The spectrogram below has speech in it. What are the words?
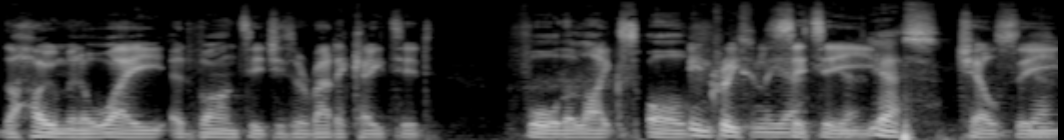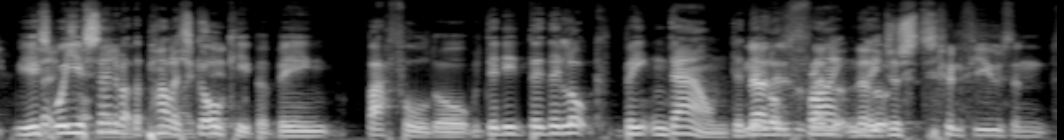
the home and away advantage is eradicated for the likes of Increasingly. City, Yeah. Yes. Chelsea. Yeah. You, were you saying about the Palace United. goalkeeper being baffled, or did he? Did they look beaten down? Did they look just- frightened? They, They, look just confused and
